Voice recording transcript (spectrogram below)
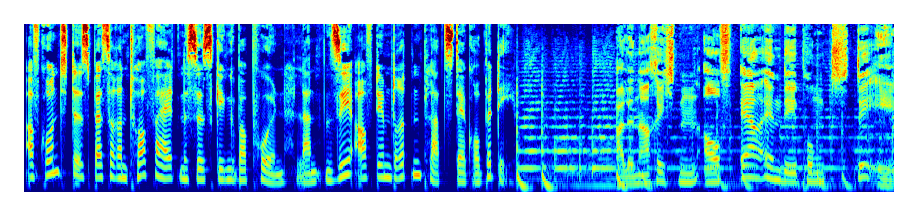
Aufgrund des besseren Torverhältnisses gegenüber Polen landen sie auf dem dritten Platz der Gruppe D. Alle Nachrichten auf rnd.de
